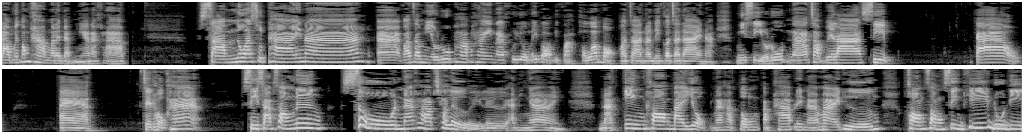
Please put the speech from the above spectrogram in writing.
เราไม่ต้องทำอะไรแบบนี้นะครับ สำนวนสุดท้ายนะ อ่า ก็จะมีรูปภาพให้นะครูโยไม่บอกดีกว่า เพราะว่าบอกก็จะนักเรียนก็จะได้นะ มีสี่รูปนะ จับเวลาสิบเก้าแปดเจ็ดหกห้าสี่สามสองหนึ่งศูนย์นะครับ เฉลยเลยอันนี้ง่ายนะกิ่งทองใบหยกนะครับ ตรงกับภาพเลยนะ หมายถึงของสองสิ่งที่ดูดี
